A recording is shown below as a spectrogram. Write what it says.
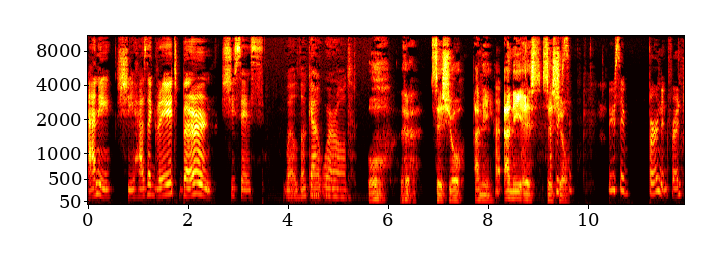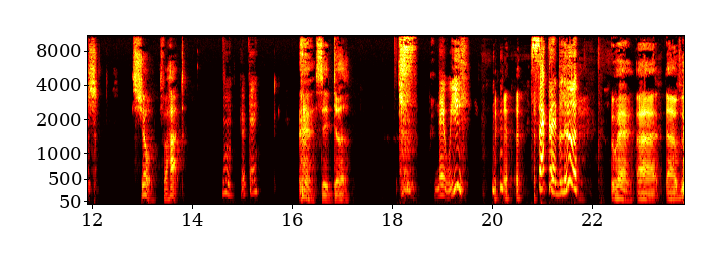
Annie, she has a great burn. She says, Well, look out, world. Oh, c'est chaud. Annie. Annie is, c'est How do you chaud. say- do you say burn in French? Chaud. It's for hot. Hmm, okay. c'est deux. Mais oui. Sacre bleu. Well, uh, uh, we,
